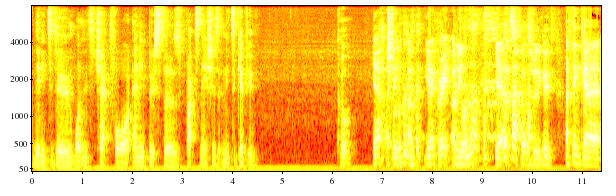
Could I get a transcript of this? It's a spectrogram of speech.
they need to do, what they need to check for, any boosters, vaccinations that they need to give you. Cool. Yeah, I think. Um, yeah, great. I mean, that? yeah, that's, that was really good. I think. Uh,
